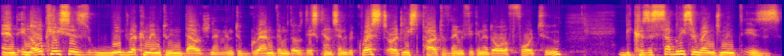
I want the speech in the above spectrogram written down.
And in all cases, we'd recommend to indulge them and to grant them those discounts and requests, or at least part of them if you can at all afford to, because a sublease arrangement is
